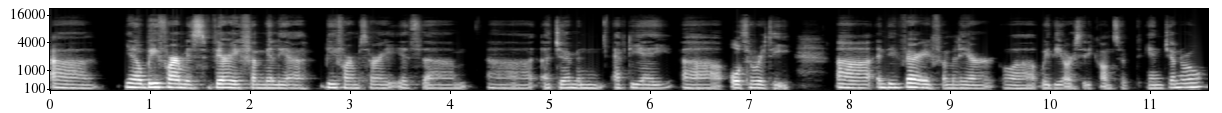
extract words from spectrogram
uh, you know, BfArM is very familiar. BfArM, sorry, is um, uh, a German FDA uh, authority, uh, and they're very familiar uh, with the RCT concept in general.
